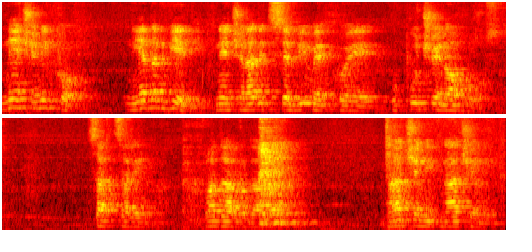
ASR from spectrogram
Neće niko, nijedan vjednik, neće naditi sebi ime koje upućuje na oholost. Car careva, vladar vladara, načelnik načelnika,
